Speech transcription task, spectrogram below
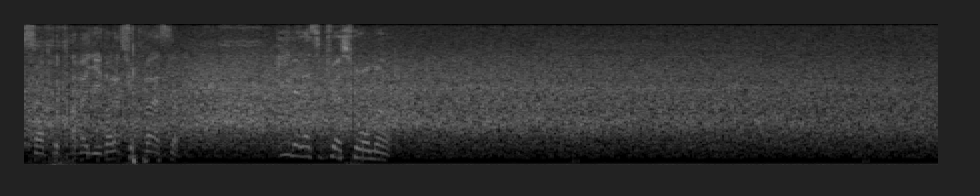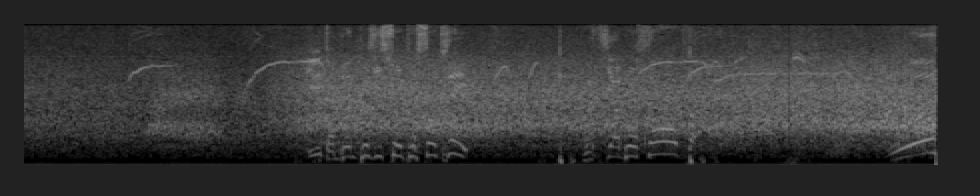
Centre travaillé dans la surface. Il a la situation en main. Il est en bonne position pour centrer. Voici un bon centre. Oh,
